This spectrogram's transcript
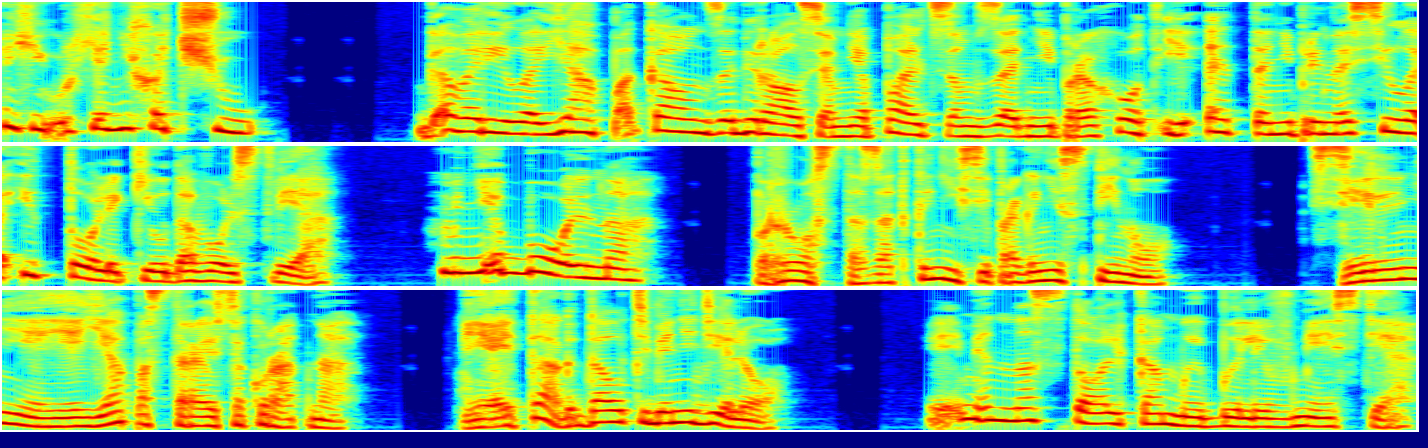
«Юр, я не хочу», Говорила я, пока он забирался мне пальцем в задний проход, и это не приносило и толики удовольствия. «Мне больно!» «Просто заткнись и прогони спину!» «Сильнее, я постараюсь аккуратно!» «Я и так дал тебе неделю!» Именно столько мы были вместе.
